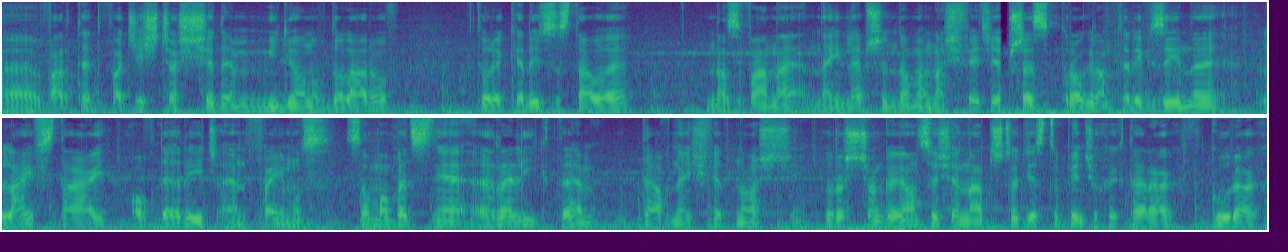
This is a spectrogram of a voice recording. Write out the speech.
e, warte 27 milionów dolarów, które kiedyś zostały nazwane najlepszym domem na świecie przez program telewizyjny Lifestyle of the Rich and Famous. Są obecnie reliktem dawnej świetności. Rozciągający się na 45 hektarach w górach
